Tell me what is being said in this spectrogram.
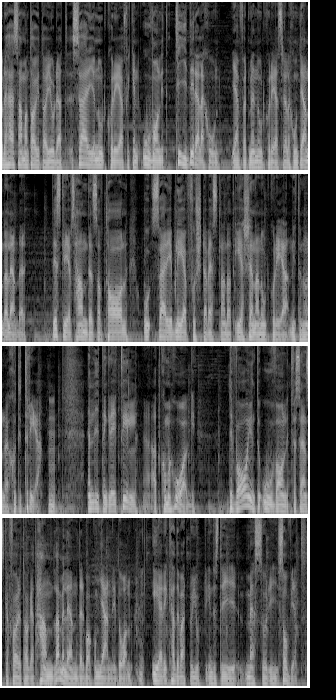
Och Det här sammantaget då gjorde att Sverige och Nordkorea fick en ovanligt tidig relation jämfört med Nordkoreas relation till andra länder. Det skrevs handelsavtal och Sverige blev första västland att erkänna Nordkorea 1973. Mm. En liten grej till att komma ihåg. Det var ju inte ovanligt för svenska företag att handla med länder bakom järnridån. Mm. Erik hade varit och gjort industrimässor i Sovjet.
